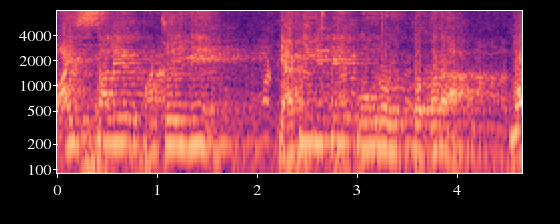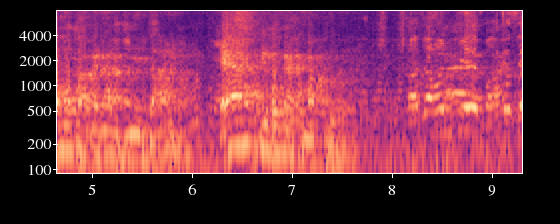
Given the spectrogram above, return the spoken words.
বাইশ সালের পাঁচই মে ক্যাবিনেটে পৌরহিত্য করা মমতা ব্যানার্জি দায়ী। এক এবং একমাত্র শাহজাহানকে বাঁচাতে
